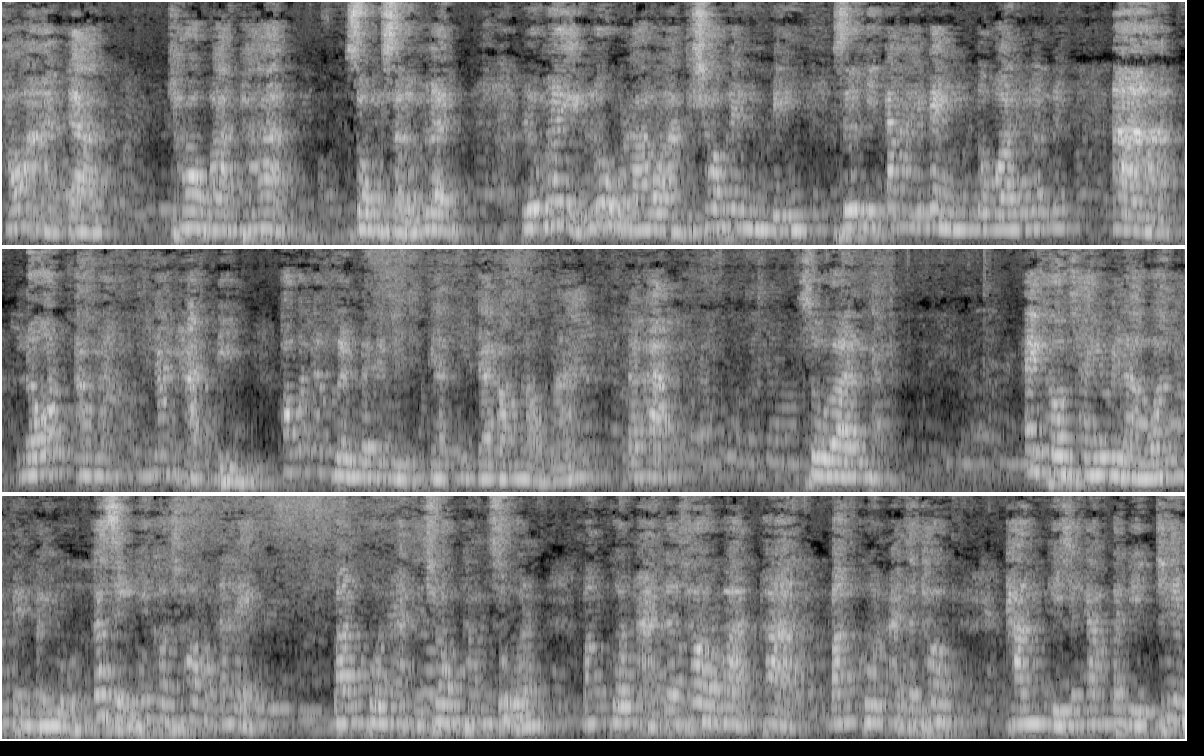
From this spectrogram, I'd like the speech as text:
เขาอาจจะชอบวาดภาพส่งเสริมเลย หรือไม่ลูกเราอาจจะชอบเล่นดนตรีซื้อกีตาร์ให้แม่งตัวนึงๆอ่าโน้ตเอามานั่งหัดดีเขาก็จะเพลินไปกับกิจกรรมเหล่านั้นนะคะ ส่วน ให้เขาใช้เวลาว่างให้เป็นประโยชน์ ก็สิ่งที่เขาชอบนั่นแหละ บางคนอาจจะชอบทำสวน บางคนอาจจะชอบวาดภาพบางคนอาจจะชอบทำกิจกรรมประดิษฐ์เช่น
